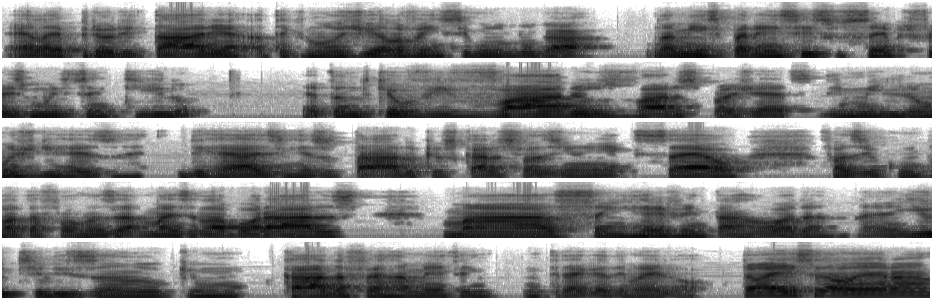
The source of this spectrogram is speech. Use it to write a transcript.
ela é prioritária, a tecnologia ela vem em segundo lugar. Na minha experiência, isso sempre fez muito sentido, é tanto que eu vi vários, vários projetos de milhões de, de reais em resultado que os caras faziam em Excel, faziam com plataformas mais elaboradas, mas sem reinventar a roda né, e utilizando o que um, cada ferramenta entrega de melhor. Então é isso, galera.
